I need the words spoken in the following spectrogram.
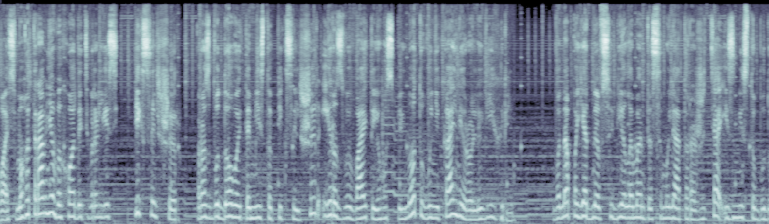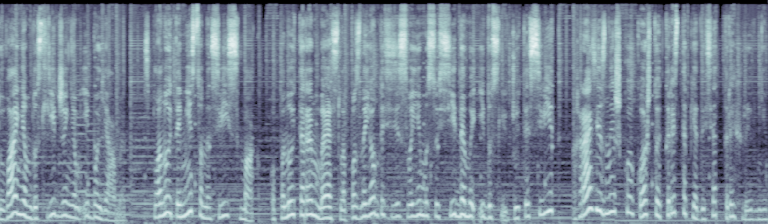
8 травня виходить в реліз Піксельшир. Розбудовуйте місто Піксельшир і розвивайте його спільноту в унікальній рольовій грі. Вона поєднує в собі елементи симулятора життя із містобудуванням, дослідженням і боями. Сплануйте місто на свій смак, опануйте ремесла, познайомтеся зі своїми сусідами і досліджуйте світ. Гра зі знижкою коштує 353 гривні.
